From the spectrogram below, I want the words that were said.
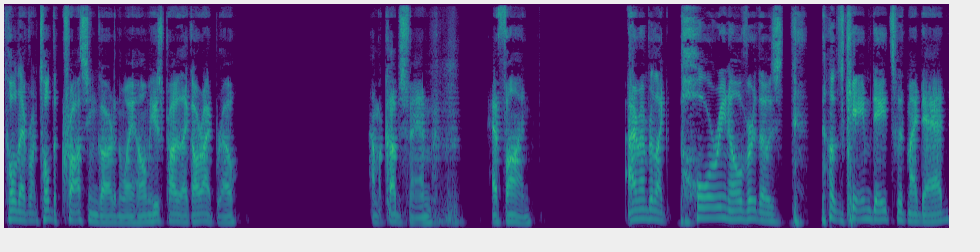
told everyone, told the crossing guard on the way home. He was probably like, all right, bro. I'm a Cubs fan. Have fun. I remember like pouring over those those game dates with my dad.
